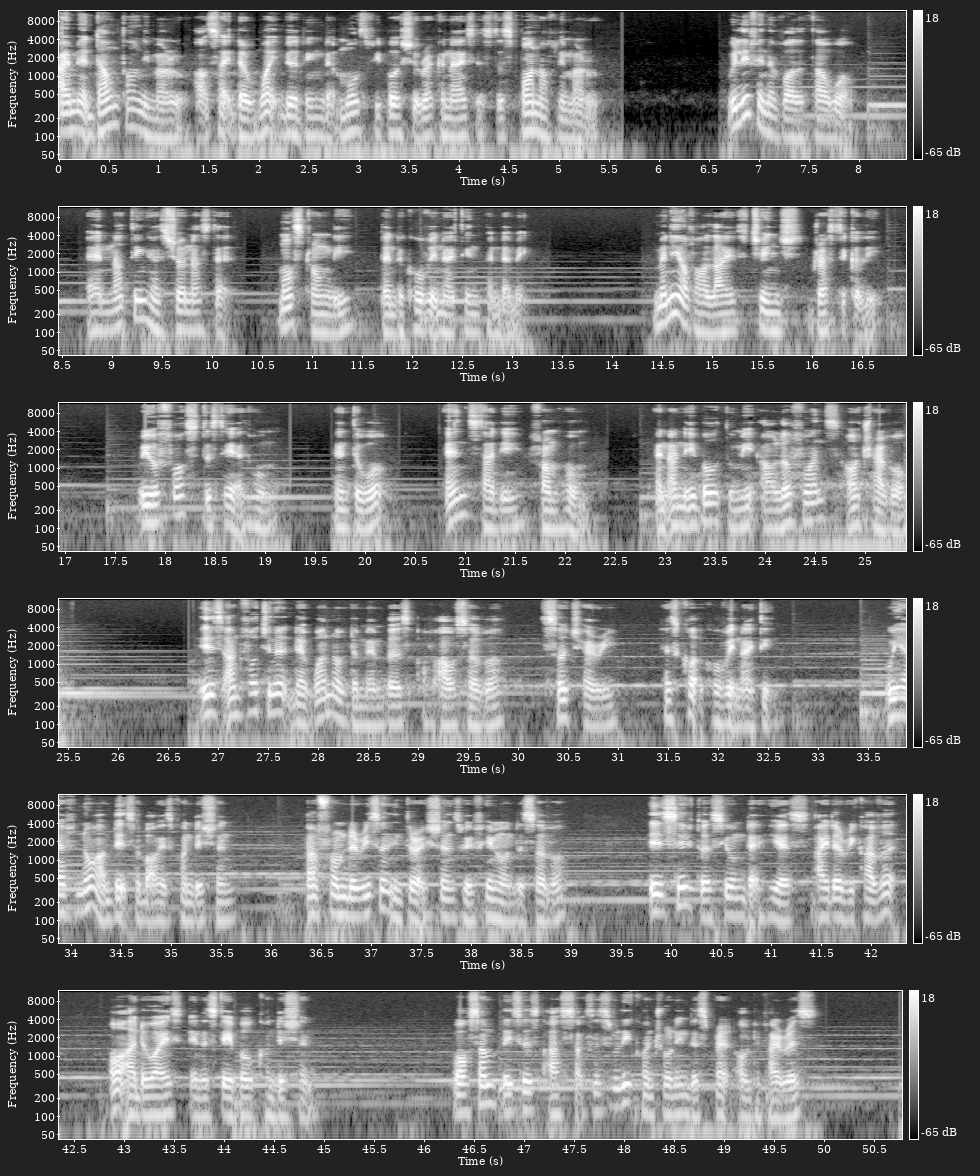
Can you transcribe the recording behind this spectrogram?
I'm at downtown Limaru, outside the white building that most people should recognize as the spawn of Limaru. We live in a volatile world, and nothing has shown us that more strongly than the COVID 19 pandemic. Many of our lives changed drastically. We were forced to stay at home and to work and study from home, and unable to meet our loved ones or travel. It is unfortunate that one of the members of our server, Sir Cherry, has caught COVID-19. We have no updates about his condition, but from the recent interactions with him on the server, it is safe to assume that he has either recovered or otherwise in a stable condition. While some places are successfully controlling the spread of the virus,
